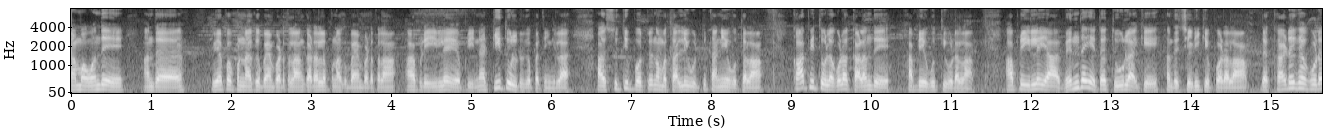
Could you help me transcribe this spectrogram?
நம்ம வந்து அந்த வேப்ப புண்ணாக்கு பயன்படுத்தலாம் கடலை புண்ணாக்கு பயன்படுத்தலாம். அப்படி இல்லை அப்படின்னா டீ தூள் இருக்குது பார்த்தீங்களா? அதை சுற்றி போட்டு நம்ம தள்ளி விட்டு தண்ணியை ஊற்றலாம் காப்பி தூளை கூட கலந்து அப்படியே ஊற்றி விடலாம். அப்படி இல்லையா? வெந்தயத்தை தூளாக்கி அந்த செடிக்கு போடலாம். இந்த கடுகை கூட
